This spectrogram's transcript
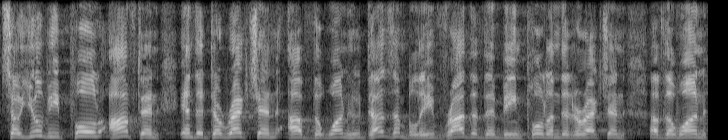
So you'll be pulled often in the direction of the one who doesn't believe rather than being pulled in the direction of the one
